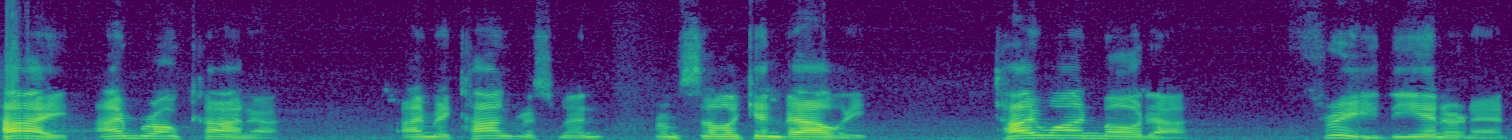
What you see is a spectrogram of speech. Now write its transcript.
Hi, I'm Ro Khanna. I'm a congressman from Silicon Valley. Taiwan Moda, free the internet.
